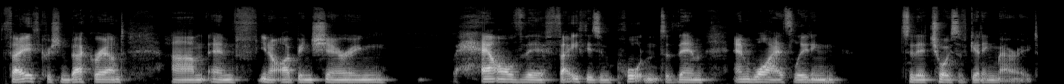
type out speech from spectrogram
faith, Christian background, um, and you know, I've been sharing how their faith is important to them and why it's leading to their choice of getting married.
